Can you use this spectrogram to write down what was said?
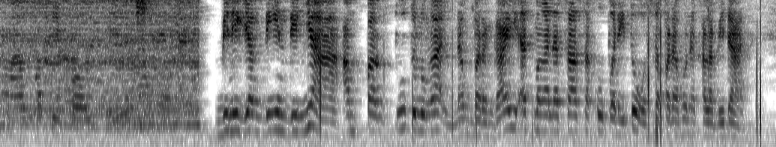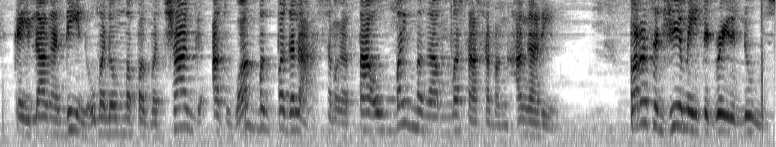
ah, sa People's Initiative. Binigyang diin din niya ang pagtutulungan ng barangay at mga nasasakupan nito sa panahon ng kalamidad. Kailangan din umanong mapagmatsyag at huwag magpadala sa mga taong may mga masasamang hangarin. Para sa GMA Integrated News,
